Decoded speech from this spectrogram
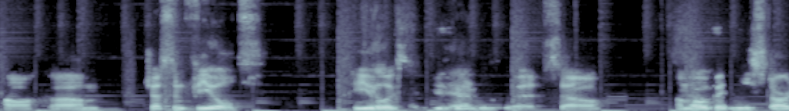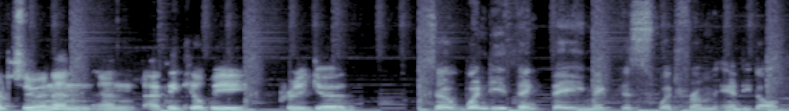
talk, um, Justin Fields, he Fields, looks like he's yeah. going to be good. So I'm so- hoping he starts soon, and and I think he'll be pretty good. So when do you think they make this switch from Andy Dalton?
